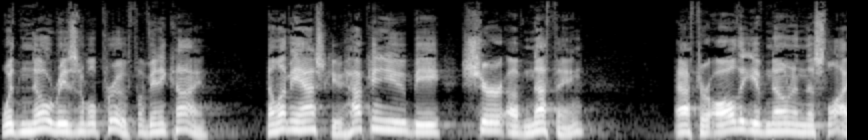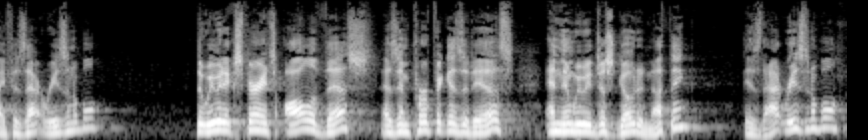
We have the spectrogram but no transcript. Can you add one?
with no reasonable proof of any kind. Now, let me ask you how can you be sure of nothing after all that you've known in this life? Is that reasonable? That we would experience all of this, as imperfect as it is, and then we would just go to nothing? Is that reasonable?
